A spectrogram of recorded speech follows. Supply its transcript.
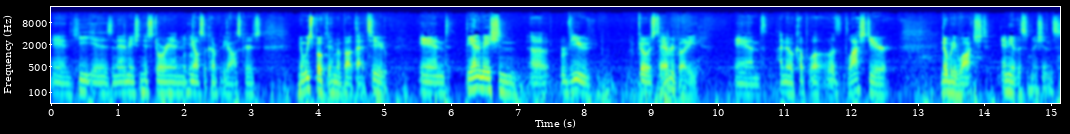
and he is an animation historian, and he also covered the Oscars. And we spoke to him about that too. And the animation uh, review goes to everybody. And I know a couple of last year, nobody watched any of the submissions.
